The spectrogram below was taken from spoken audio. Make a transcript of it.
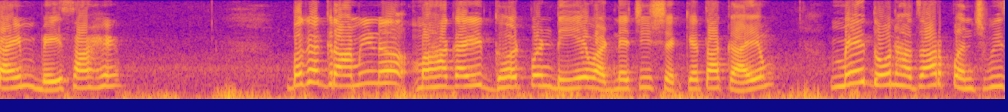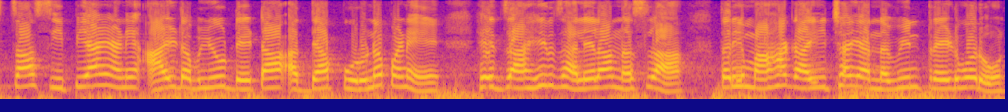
टाइम बेस आहे. बघा ग्रामीण महागाईत घट पण डी ए वाढण्याची शक्यता कायम. मे दोन हजार पंचवीसचा सी पी आय आणि आय डब्ल्यू डेटा अद्याप पूर्णपणे हे जाहीर झालेला नसला तरी महागाईच्या या नवीन ट्रेडवरून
